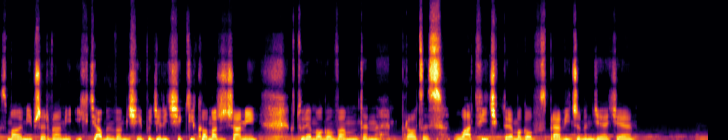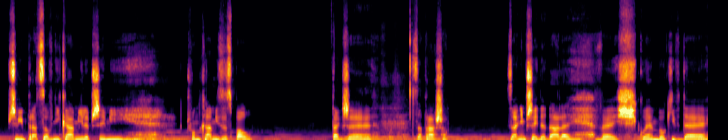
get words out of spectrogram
z małymi przerwami i chciałbym Wam dzisiaj podzielić się kilkoma rzeczami, które mogą Wam ten proces ułatwić, które mogą sprawić, że będziecie lepszymi pracownikami, lepszymi członkami zespołu. Także zapraszam. Zanim przejdę dalej, weź głęboki wdech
